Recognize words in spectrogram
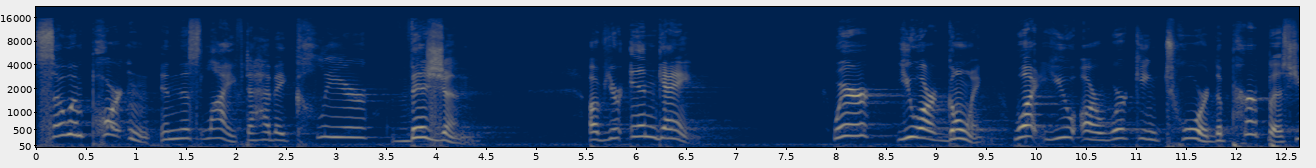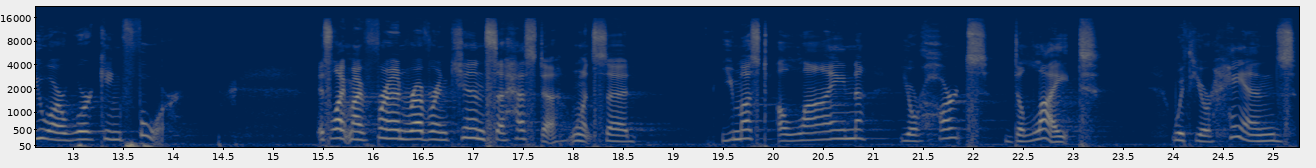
So important in this life to have a clear vision of your end game, where you are going, what you are working toward, the purpose you are working for. It's like my friend Reverend Ken Sehested once said you must align your heart's delight with your hand's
